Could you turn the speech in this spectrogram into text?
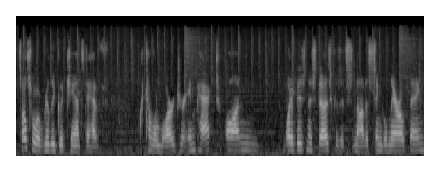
it's also a really good chance to have a kind of a larger impact on what a business does because it's not a single narrow thing.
